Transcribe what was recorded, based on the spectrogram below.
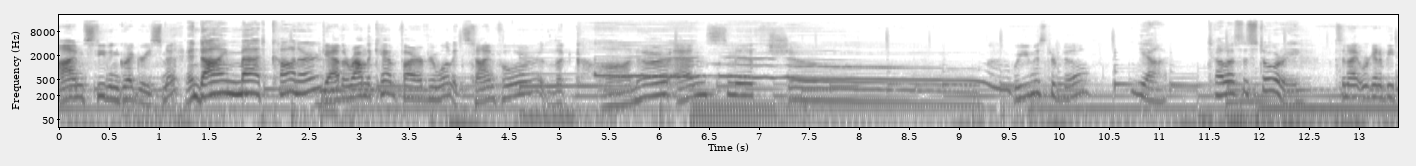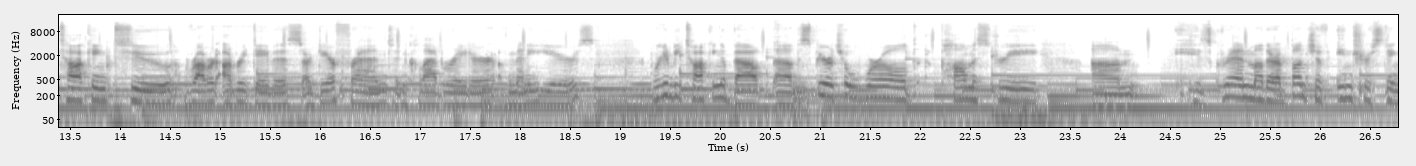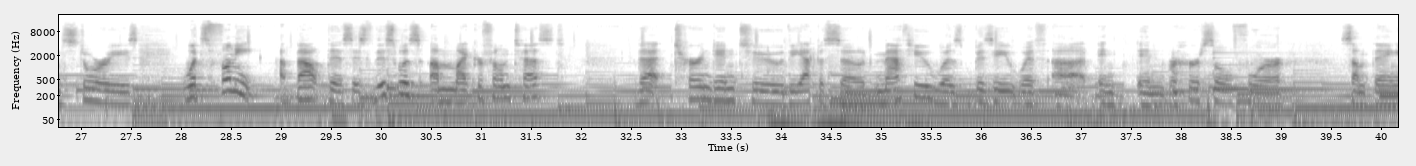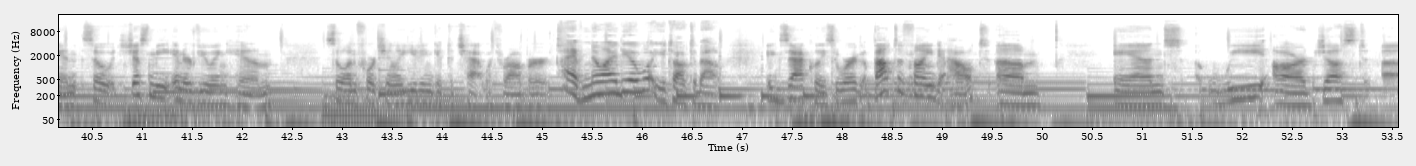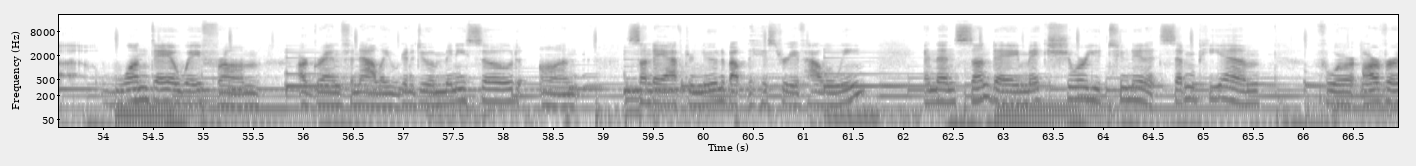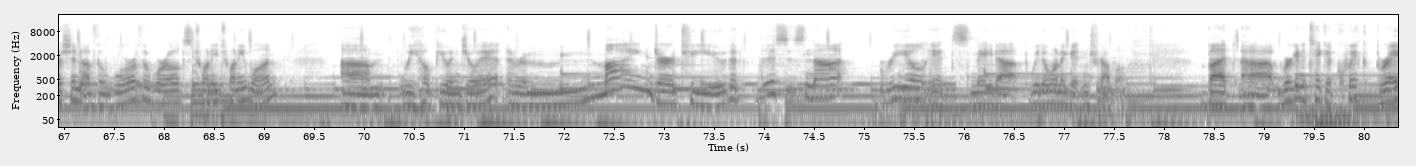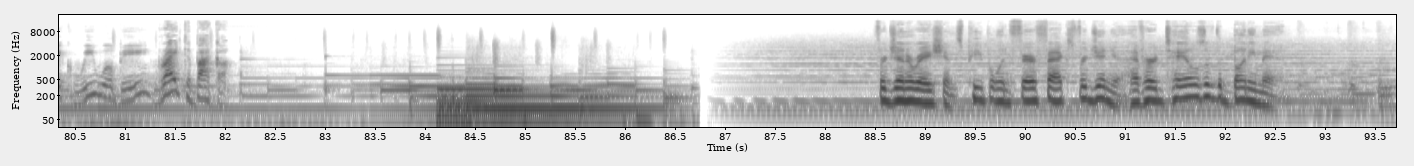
I'm Stephen Gregory Smith. And I'm Matt Conner. Gather around the campfire, everyone. It's time for the Conner and Smith Show. Were you Mr. Bill? Yeah, tell us a story. Tonight we're going to be talking to Robert Aubrey Davis, our dear friend and collaborator of many years. We're going to be talking about uh, the spiritual world, palmistry, um, his grandmother, a bunch of interesting stories. What's funny about this is this was a microphone test that turned into the episode. Matthew was busy with uh, in in rehearsal for something, and so it's just me interviewing him. So unfortunately, you didn't get to chat with Robert. I have no idea what you talked about. Exactly. So we're about to find out, um, and we are just uh, one day away from our grand finale. We're going to do a mini-sode on Sunday afternoon about the history of Halloween. And then Sunday, make sure you tune in at 7 p.m. for our version of the War of the Worlds 2021. Um, we hope you enjoy it. And reminder to you that this is not real, it's made up. We don't want to get in trouble. But uh, we're going to take a quick break. We will be right back up. For generations, people in Fairfax, Virginia have heard tales of the Bunny Man.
